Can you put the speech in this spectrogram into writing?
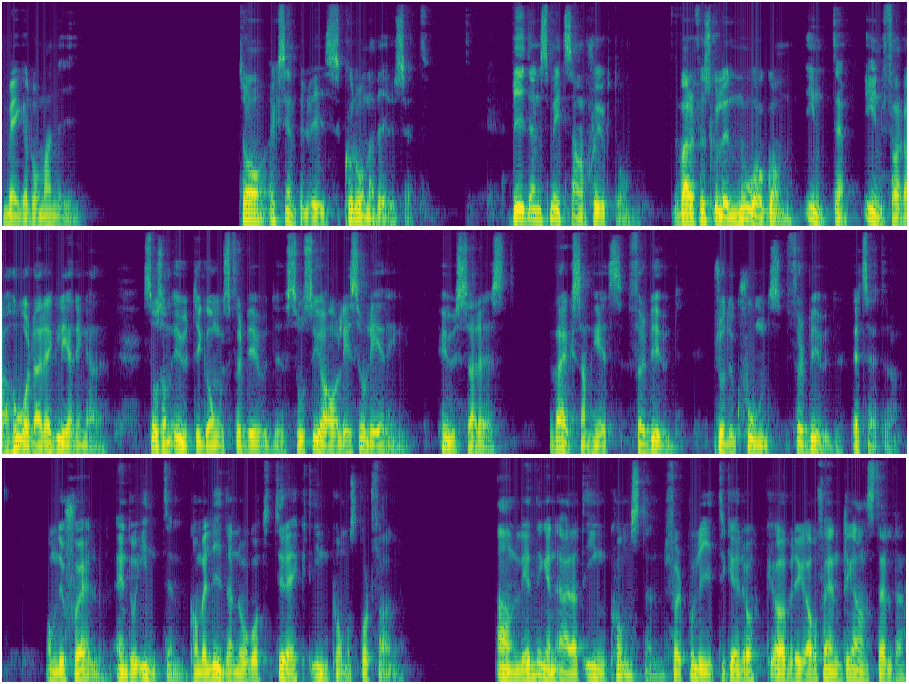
megalomani. Ta exempelvis coronaviruset. Vid en smittsam sjukdom, varför skulle någon inte införa hårda regleringar såsom utegångsförbud, social isolering, husarrest, verksamhetsförbud, produktionsförbud etc. Om du själv ändå inte kommer lida något direkt inkomstbortfall. Anledningen är att inkomsten för politiker och övriga offentliga anställda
